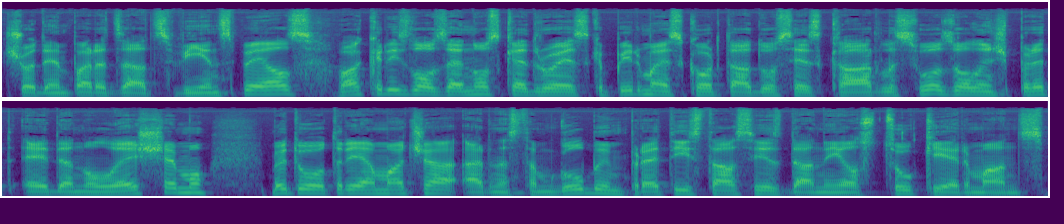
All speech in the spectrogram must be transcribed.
Šodien paredzēts viens spēles. Vakar izlozē noskaidrojies, ka pirmais kortā dosies Kārlis Ozoliņš pret Ēdenu Lešemu, bet otrajā mačā Ernestam Gulbim pretī stāsies Daniels Cukiermans.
